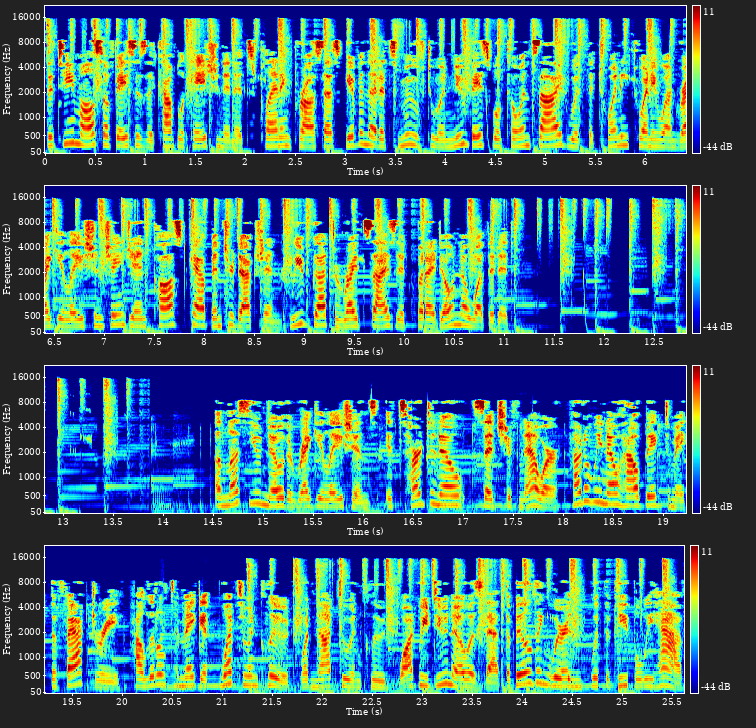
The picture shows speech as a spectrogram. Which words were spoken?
The team also faces a complication in its planning process given that its move to a new base will coincide with the 2021 regulation change and cost cap introduction. We've got to right-size it, but I don't know what that it. Unless you know the regulations, it's hard to know, said Szafnauer. How do we know how big to make the factory, how little to make it, what to include, what not to include? What we do know is that the building we're in, with the people we have,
